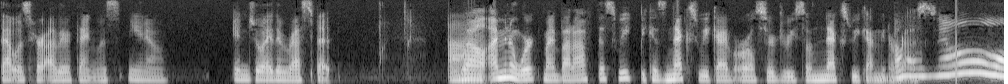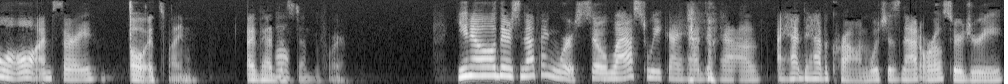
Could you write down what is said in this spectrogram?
That was her other thing was, you know, enjoy the respite. Um, well, I'm going to work my butt off this week because next week I have oral surgery. So next week I'm going to oh, rest. No. Oh, I'm sorry. Oh, it's fine. I've had oh. this done before. You know, there's nothing worse. So last week I had to have I had to have a crown, which is not oral surgery,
